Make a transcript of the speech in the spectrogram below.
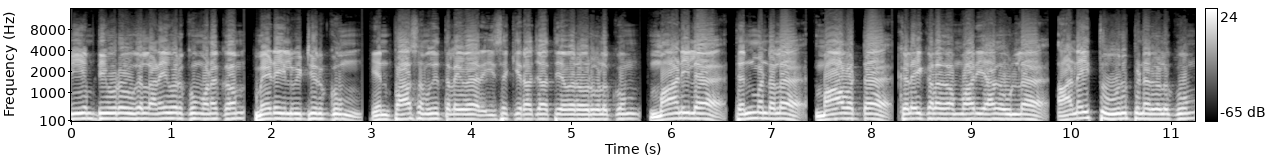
டிஎம்டி உறவுகள் அனைவருக்கும் வணக்கம். மேடையில் வீட்டிற்கும் என் பாசமிகு தலைவர் இசக்கி ராஜா தேவர் அவர்களுக்கும் மாநில தென்மண்டல மாவட்ட கிளை கழகம் வாரியாக உள்ள அனைத்து உறுப்பினர்களுக்கும்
